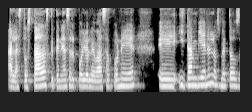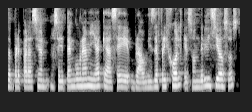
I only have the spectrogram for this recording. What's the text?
a las tostadas que tenías el pollo le vas a poner. Eh, y también en los métodos de preparación. No sé, yo tengo una amiga que hace brownies de frijol que son deliciosos.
